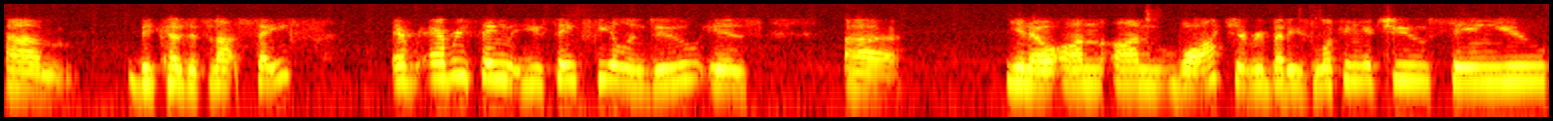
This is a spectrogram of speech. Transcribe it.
um, because it's not safe. Ev- everything that you think, feel, and do is, uh, you know, on on watch. Everybody's looking at you, seeing you,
